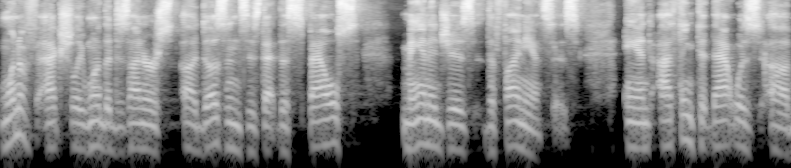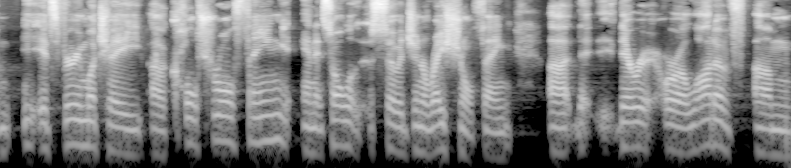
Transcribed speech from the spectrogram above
one of actually one of the designer's uh, dozens is that the spouse manages the finances and I think that that was um, it's very much a, a, cultural thing, and it's also a generational thing. Uh, there are a lot of um,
